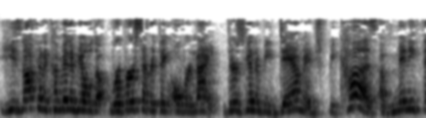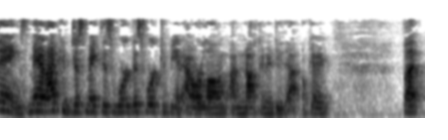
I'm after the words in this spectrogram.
he's not going to come in and be able to reverse everything overnight. There's going to be damage because of many things. Man, I could just make this word, this word could be an hour long. I'm not going to do that. Okay. But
